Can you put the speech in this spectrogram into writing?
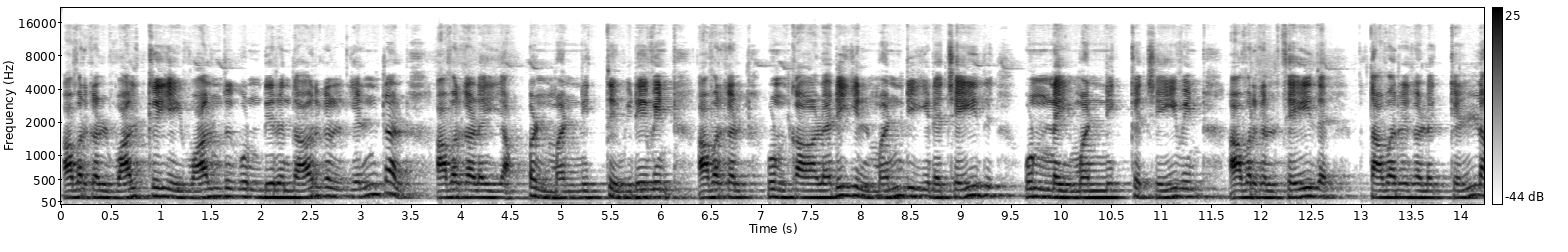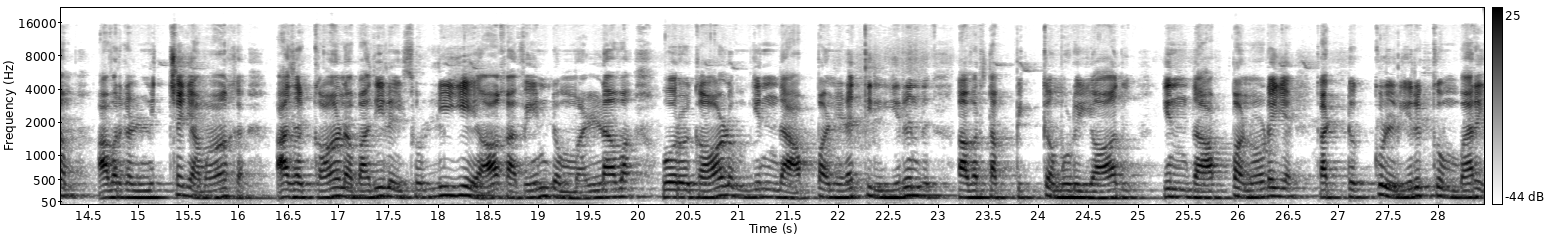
அவர்கள் வாழ்க்கையை வாழ்ந்து கொண்டிருந்தார்கள் என்றால் அவர்களை அப்பன் மன்னித்து விடுவேன். அவர்கள் உன் காலடியில் மண்டியிடச் செய்து உன்னை மன்னிக்கச் செய்வேன். அவர்கள் செய்த தவறுகளுக்கெல்லாம் அவர்கள் நிச்சயமாக அதற்கான பதிலை சொல்லியே ஆக வேண்டும் அல்லவா? ஒரு காலம் இந்த அப்பனிடத்தில் இருந்து அவர் தப்பிக்க முடியாது. இந்த அப்பனுடைய கட்டுக்குள் இருக்கும் வரை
